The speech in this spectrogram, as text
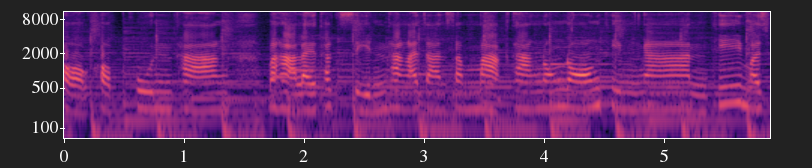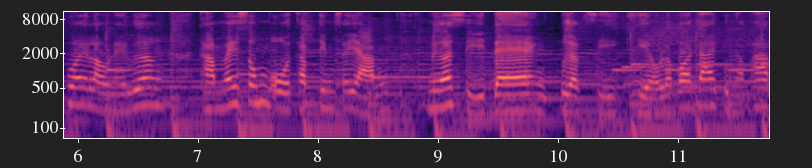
ขอขอบคุณทางมหาลัยทักษิณทางอาจารย์สมัครทางน้องๆทีมงานที่มาช่วยเราในเรื่องทำให้ส้มโอทับทิมสยาม เนื้อสีแดง เปลือกสีเขียว แล้วก็ได้คุณภาพ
